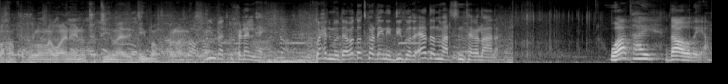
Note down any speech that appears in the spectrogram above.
Waxaan ku xulan lahaa waa inaynu tutiin lahayd. Diin baan ku xulan lahaa. Diin baad ku xulan lahayd. Waxaad moodaaba dadka o dhan inay diinkooda aad baad mahadsan tahay walaala. Waa tahay daawadayaal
